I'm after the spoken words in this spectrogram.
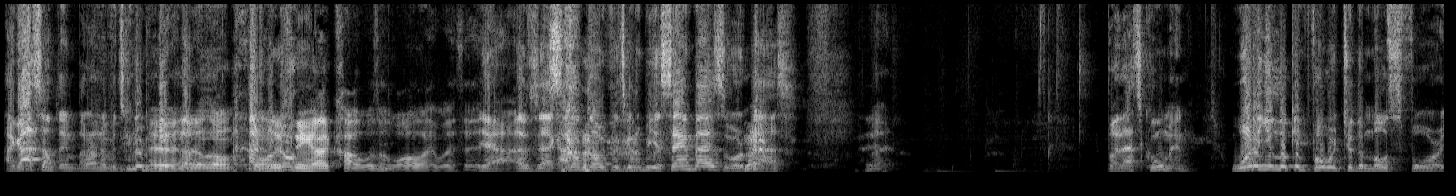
I got something, but I don't know if it's gonna be. the, the only know. thing I caught was a walleye with it. Yeah, I was like, I don't know if it's gonna be a sand bass or a bass, yeah. but but that's cool, man. What are you looking forward to the most for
